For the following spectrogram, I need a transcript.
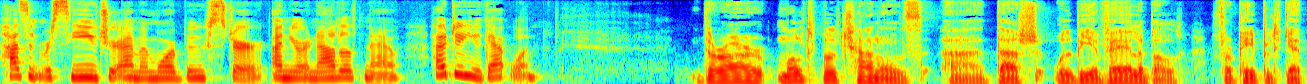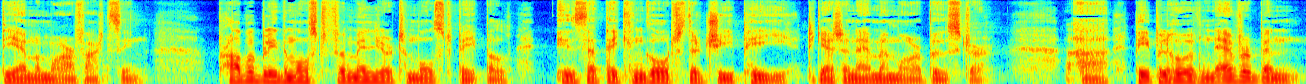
hasn't received your MMR booster and you're an adult now, how do you get one? There are multiple channels uh, that will be available for people to get the MMR vaccine. Probably the most familiar to most people is that they can go to their GP to get an MMR booster. Uh, people who have never been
